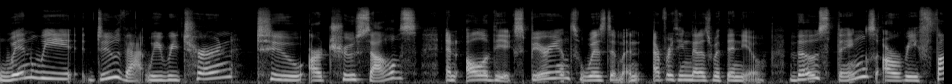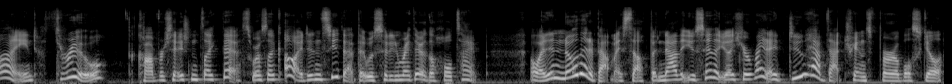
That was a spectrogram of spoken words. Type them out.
When we do that, we return to our true selves and all of the experience, wisdom, and everything that is within you. Those things are refined through conversations like this, where it's like, oh, I didn't see that. That was sitting right there the whole time. Oh, I didn't know that about myself. But now that you say that, you're like, you're right. I do have that transferable skill.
